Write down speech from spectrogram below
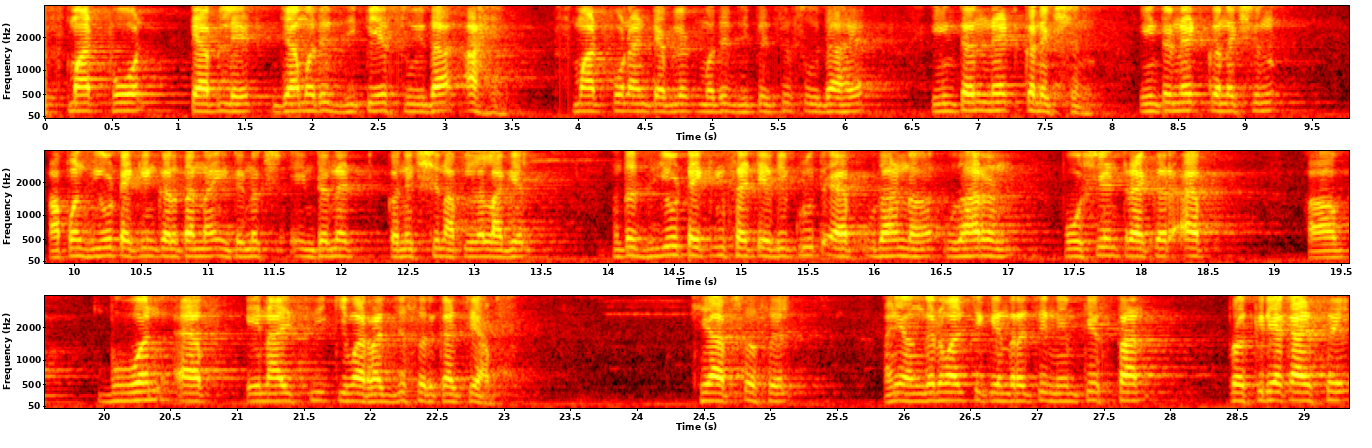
स्मार्टफोन टॅबलेट ज्यामध्ये जी पी एस सुविधा आहे. स्मार्टफोन आणि टॅबलेटमध्ये जी पी एसची सुविधा आहे. इंटरनेट कनेक्शन. इंटरनेट कनेक्शन आपण जिओ टॅकिंग करताना इंटरनेट इंटरनेट कनेक्शन आपल्याला लागेल. नंतर जिओ टॅकिंगसाठी अधिकृत ॲप उदाहरणं उदाहरण Poshan tracker app Bhuvan apps N I C किंवा राज्य सरकारचे ॲप्स. हे ॲप्स असेल आणि अंगणवाडीचे केंद्राचे नेमके स्थान प्रक्रिया काय असेल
